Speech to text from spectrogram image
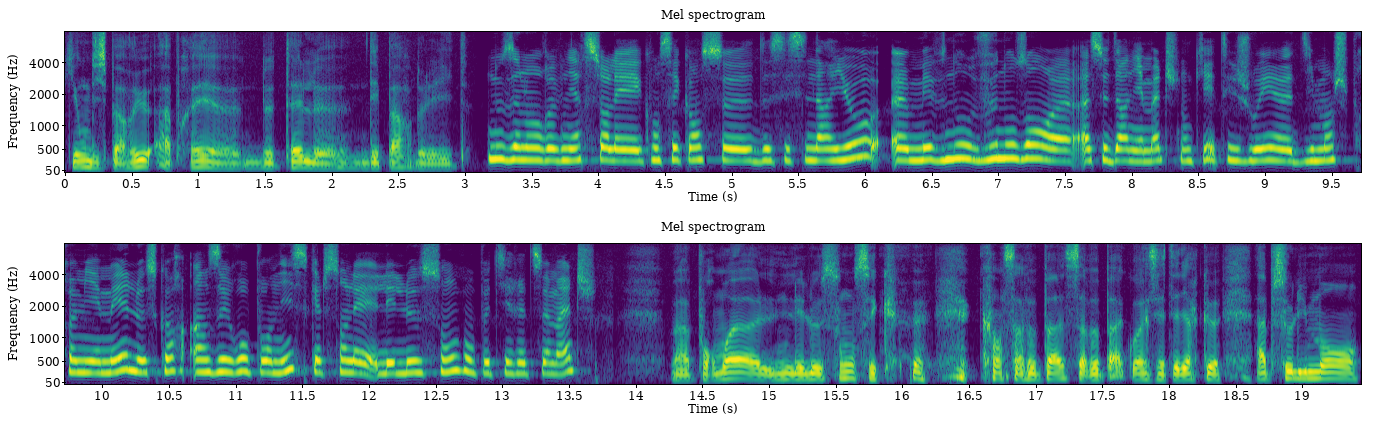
qui ont disparu après euh, de tels euh, départs de l'élite. Nous allons revenir sur les conséquences de ces scénarios, mais venons-en à ce dernier match donc, qui a été joué dimanche 1er mai. Le score 1-0 pour Nice. Quelles sont les leçons qu'on peut tirer de ce match? Bah, pour moi, les leçons, c'est que quand ça veut pas, ça veut pas. C'est-à-dire que absolument,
